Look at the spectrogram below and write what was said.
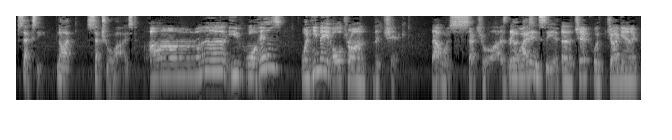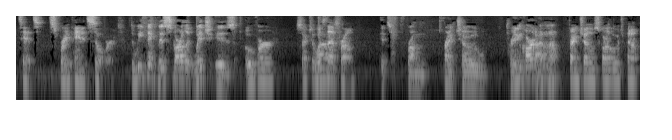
sexy, not sexualized. Uh, Eve, well, his when he made Ultron the chick, that was sexualized. Really, was I didn't see it. a chick with gigantic tits, spray painted silver. Do we think this Scarlet Witch is over sexualized? What's that from? It's from Frank Cho trading card. I don't know. Frank Cho, Scarlet Witch pinup.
